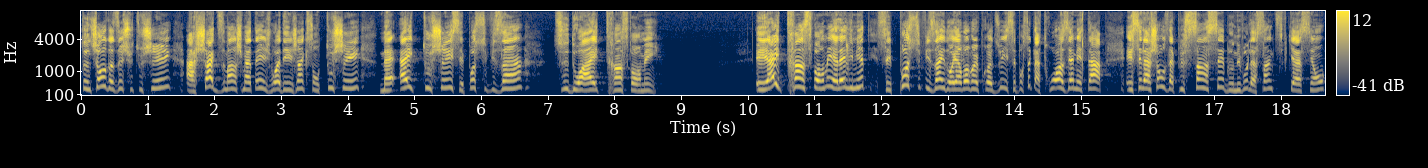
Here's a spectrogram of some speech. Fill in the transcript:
C'est une chose de dire je suis touché. À chaque dimanche matin, je vois des gens qui sont touchés, mais être touché, ce n'est pas suffisant. Tu dois être transformé. Et être transformé, à la limite, ce n'est pas suffisant, il doit y avoir un produit. Et c'est pour ça que la troisième étape, et c'est la chose la plus sensible au niveau de la sanctification,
